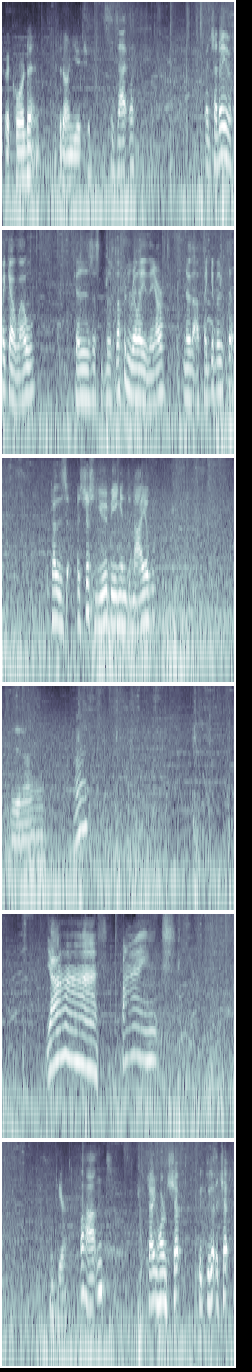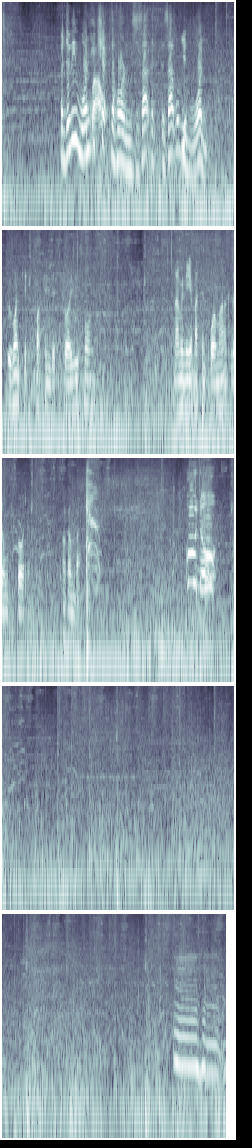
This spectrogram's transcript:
Record it and put it on YouTube. Exactly. Which I don't even think I will, because there's nothing really there now that I think about it. Because it's just you being undeniable. know. Huh? Yes! Thanks! Here. What happened? Giant horn chipped. We, we got the chipped. But do we want Wow. to chip the horns? Is that the, is that what Yeah. we want? We want to fucking destroy these ones. And I'm gonna get my temporma because I almost forgot it. I'll come back. Oh no! Mm-hmm.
